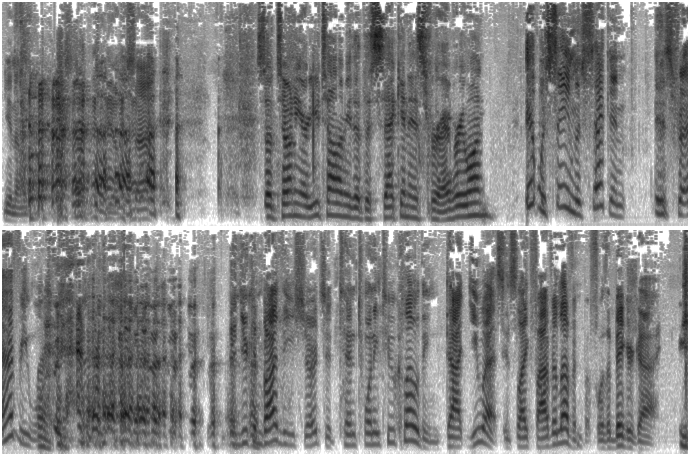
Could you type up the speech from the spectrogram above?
you know, gets the other side. So, Tony, are you telling me that the second is for everyone? It would seem the second is for everyone. and you can buy these shirts at 1022clothing.us. It's like 511, but for the bigger guy.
